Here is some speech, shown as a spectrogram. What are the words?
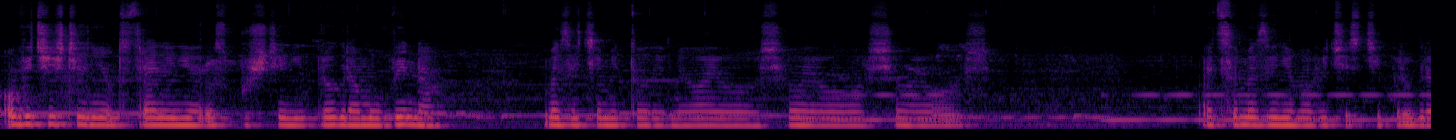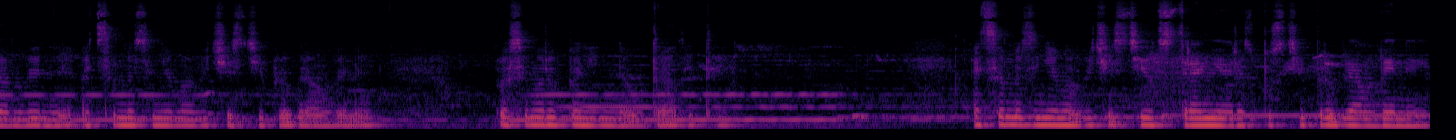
O vyčištění, odstranění a rozpuštění programu vina mezi těmito lidmi. Lajoš, lajoš, lajoš. Ať se mezi něma vyčistí program viny, ať se mezi něma vyčistí program viny. Prosím o doplnění neutrality. Ať se mezi něma vyčistí, odstraní a rozpustí program viny.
